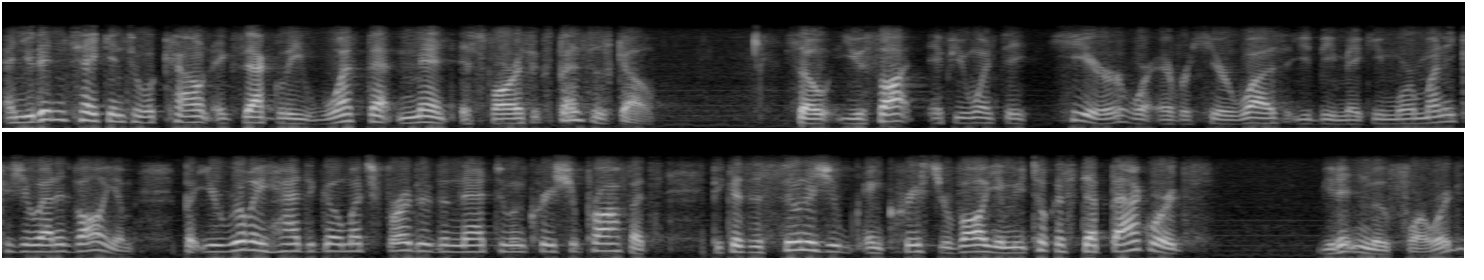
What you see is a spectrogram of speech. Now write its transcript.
And you didn't take into account exactly what that meant as far as expenses go. So you thought if you went to here, wherever here was, that you'd be making more money because you added volume. But you really had to go much further than that to increase your profits because as soon as you increased your volume, you took a step backwards. You didn't move forward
